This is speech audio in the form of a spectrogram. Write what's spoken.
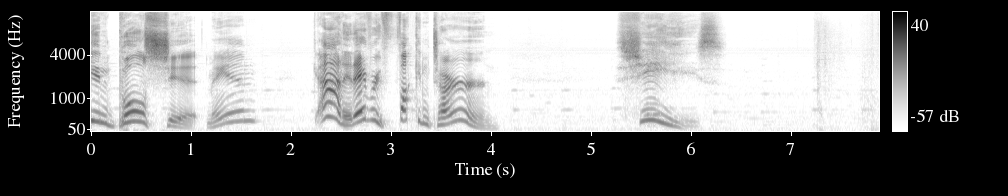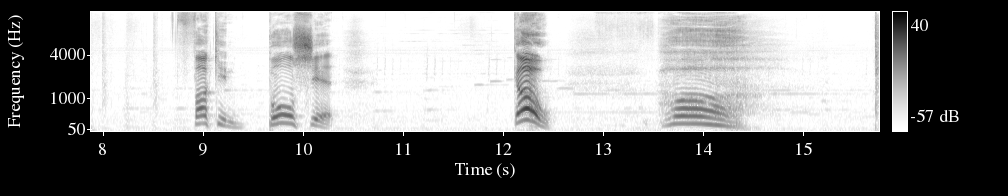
Fucking bullshit, man. God, at every fucking turn. Jeez. Fucking bullshit. Go! Oh.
